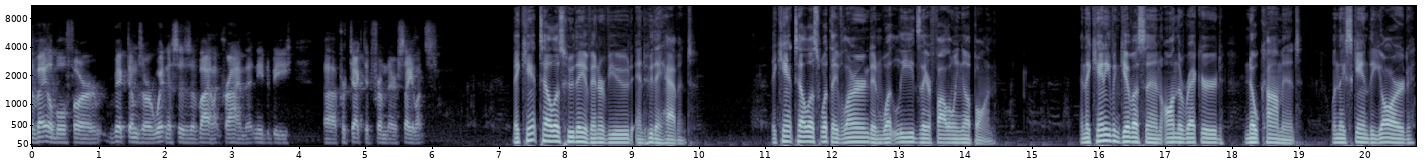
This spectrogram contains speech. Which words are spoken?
available for victims or witnesses of violent crime that need to be uh, protected from their assailants. They can't tell us who they have interviewed and who they haven't. They can't tell us what they've learned and what leads they are following up on. And they can't even give us an on the record, no comment when they scanned the yard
